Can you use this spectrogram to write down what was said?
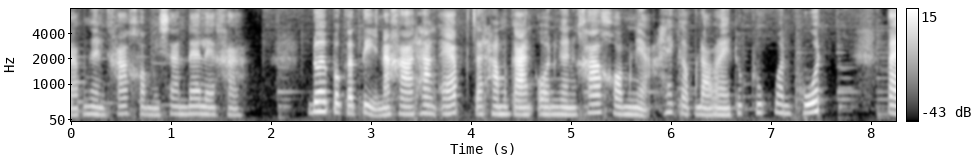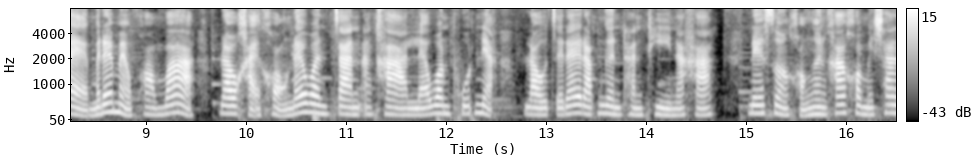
รับเงินค่าคอมมิชชั่นได้เลยค่ะ โดยปกตินะคะทางแอปจะทำการโอนเงินค่าคอมเนี่ยให้กับเราในทุกๆ วันพุธ แต่ไม่ได้หมายความว่าเราขายของได้วันจันทร์อังคารและวันพุธเนี่ยเราจะได้รับเงินทันทีนะคะ ในส่วนของเงินค่าคอมมิชชั่น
